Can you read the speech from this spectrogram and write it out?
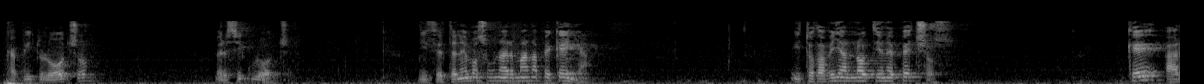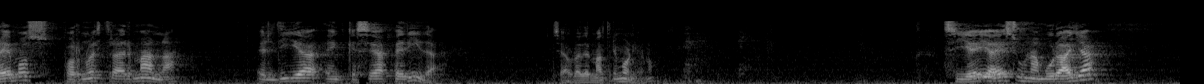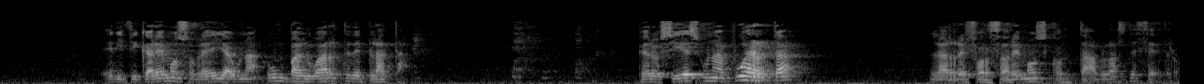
Capítulo 8, versículo 8. Dice, tenemos una hermana pequeña y todavía no tiene pechos ¿Qué haremos por nuestra hermana el día en que sea pedida? Se habla del matrimonio, ¿no? Si ella es una muralla, edificaremos sobre ella un baluarte de plata. Pero si es una puerta, la reforzaremos con tablas de cedro.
